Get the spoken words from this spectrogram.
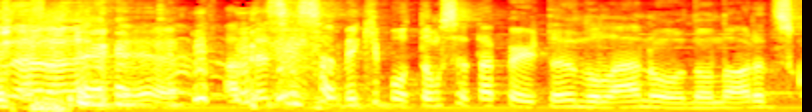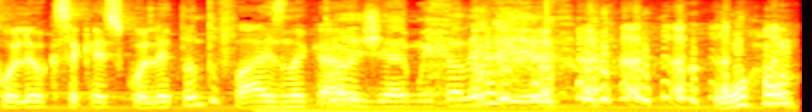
É, até sem saber que botão você tá apertando lá no, no- na hora de escolher o que você quer escolher, tanto faz, né, cara? Pô, já é muita alegria. Porra.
